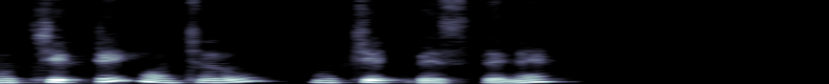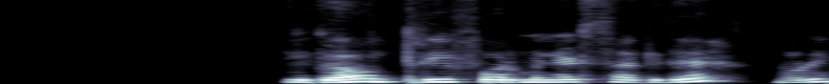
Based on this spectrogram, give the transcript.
ಮುಚ್ಚಿಟ್ಟು ಒಂಚೂರು ಮುಚ್ಚಿಟ್ಟು ಬೇಯಿಸ್ತೇನೆ. ಈಗ ಒಂದು ತ್ರೀ ಫೋರ್ ಮಿನಿಟ್ಸ್ ಆಗಿದೆ, ನೋಡಿ.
